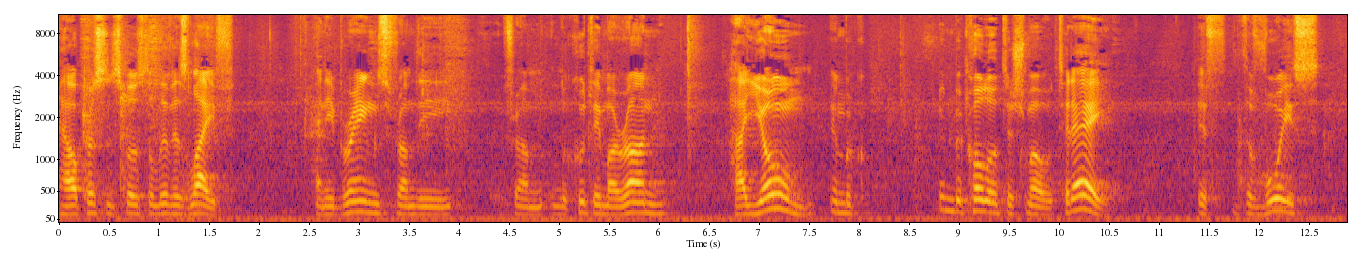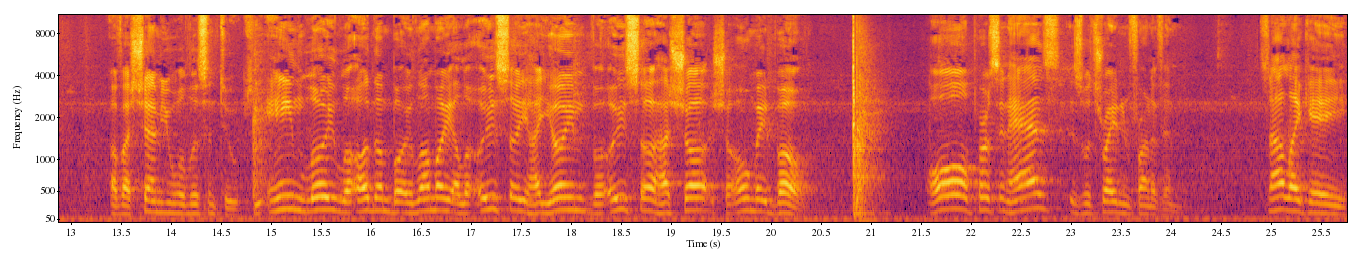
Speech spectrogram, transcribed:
how a person is supposed to live his life. And he brings from the from Likutei Moharan, Hayom in Bekolo Tishmo. Today, if the voice of Hashem you will listen to. Ki ein la'adam hayoim hasha bo. All a person has is what's right in front of him. It's not like a,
